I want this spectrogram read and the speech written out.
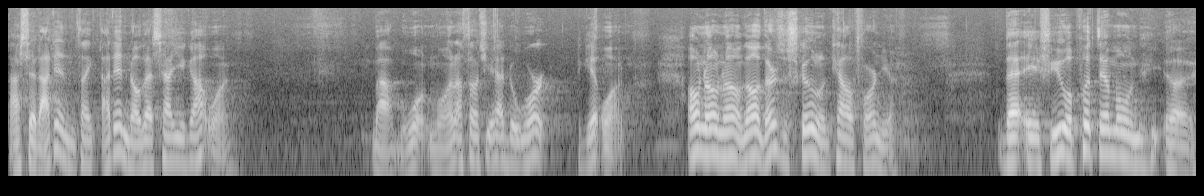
I said, I didn't think, I didn't know that's how you got one. By wanting one, I thought you had to work to get one. Oh, no, no, no. There's a school in California that if you will put them on, uh,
